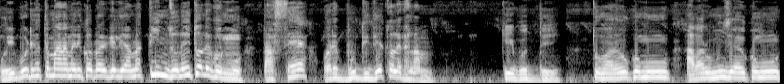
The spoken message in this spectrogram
ওই বডি হাতে মারামারি করবার গেলে আমরা তিনজনেই তলে পড়মু। তাছে ওরে বুদ্ধি দিয়ে তলে ফেলাম। কি বুদ্ধি? তোমারও কমু আবার উনি যাও কমু।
